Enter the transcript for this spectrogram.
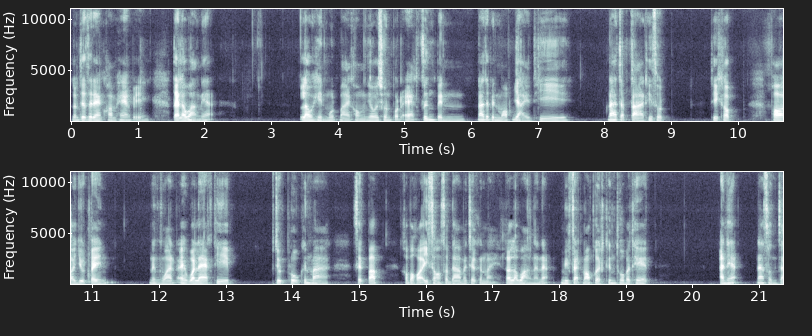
เราจะแสดงความแห้งไปเอง แต่ระหว่างเนี้ย เราเห็นหมุดหมายของเยาวชนปลดแอก ซึ่งเป็นน่าจะเป็นม็อบใหญ่ที่น่าจับตาที่สุดที่เขาพอหยุดไปหนึ่งวันไอ้วันแรกที่จุดพลุขึ้นมา เสร็จปั๊บเขาบอกว่าอีกสองสัปดาห์มาเจอกันใหม่ แล้วระหว่างนั้นน่ะมี flash mob เกิดขึ้นทั่วประเทศ อันเนี้ยน่าสนใจ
